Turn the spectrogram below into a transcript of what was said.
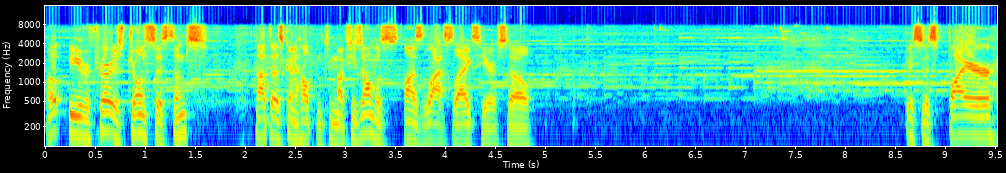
Oh, he repaired his drone systems. Not that it's going to help him too much. He's almost on his last legs here, so... This is fire.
